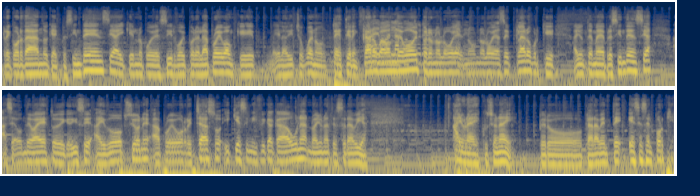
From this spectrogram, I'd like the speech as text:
recordando que hay presidencia y que él no puede decir voy por la prueba, aunque él ha dicho, bueno, ustedes tienen claro Sabemos para dónde voy, pero no lo, voy, no, no lo voy a hacer claro porque hay un tema de presidencia. ¿Hacia dónde va esto? De que dice hay dos opciones, apruebo o rechazo, y qué significa cada una, no hay una tercera vía. Hay una discusión ahí, pero claramente ese es el porqué.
